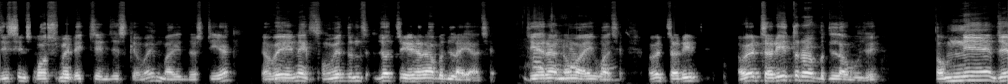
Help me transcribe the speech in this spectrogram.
ધીસ ઇઝ કોસ્મેટિક ચેન્જીસ કહેવાય મારી દ્રષ્ટિએ. હવે એને સંવેદન જો ચહેરા બદલાયા છે ચહેરા નવા આવ્યા છે. હવે ચરિત્ર હવે ચરિત્ર બદલાવવું જોઈએ. તમને જે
